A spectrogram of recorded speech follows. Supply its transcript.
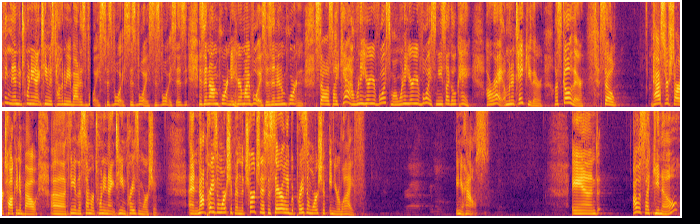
think the end of 2019 was talking to me about his voice, his voice, his voice, his voice. Is, is it not important to hear my voice? Isn't it important? So I was like, yeah, I want to hear your voice more. I want to hear your voice. And he's like, okay, all right, I'm going to take you there. Let's go there. So pastor started talking about, uh, I think in the summer 2019, praise and worship. And not praise and worship in the church necessarily, but praise and worship in your life, in your house. And I was like, you know,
